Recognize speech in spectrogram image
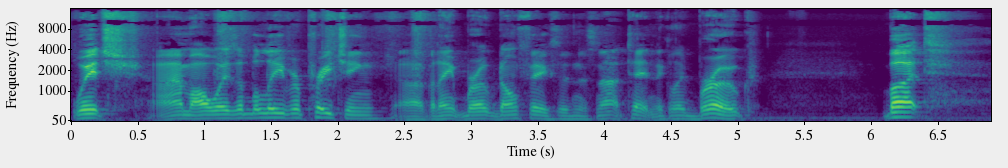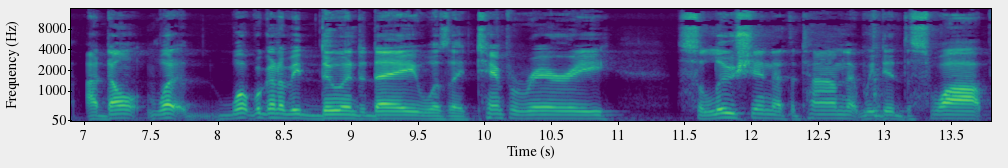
which I'm always a believer preaching. Uh, if it ain't broke, don't fix it. And it's not technically broke. But I don't, what, what we're going to be doing today was a temporary solution at the time that we did the swap.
